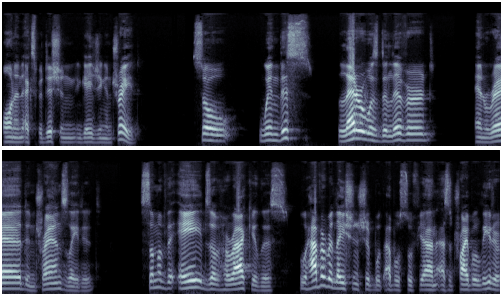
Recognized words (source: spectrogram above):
on an expedition engaging in trade. So when this letter was delivered and read and translated, some of the aides of Heraclius, who have a relationship with Abu Sufyan as a tribal leader,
